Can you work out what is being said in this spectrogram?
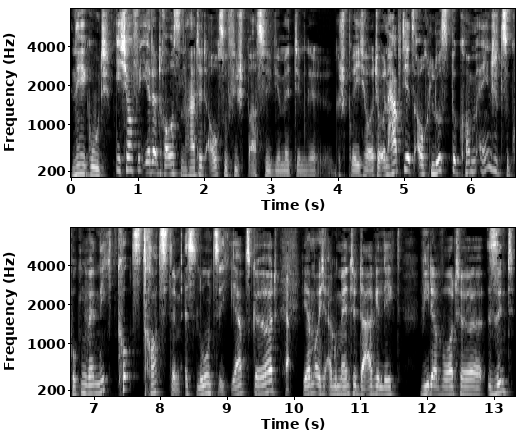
Nee, gut. Ich hoffe, ihr da draußen hattet auch so viel Spaß wie wir mit dem Ge Gespräch heute und habt jetzt auch Lust bekommen, Angel zu gucken. Wenn nicht, guckt's trotzdem. Es lohnt sich. Ihr habt's gehört. Ja. Wir haben euch Argumente dargelegt. Widerworte sind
